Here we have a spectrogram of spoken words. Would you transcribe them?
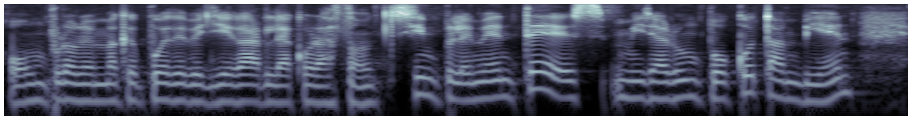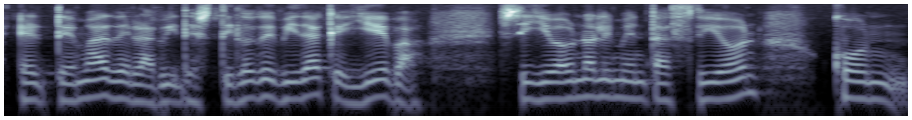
O un problema que puede llegarle a corazón. Simplemente es mirar un poco también el tema del estilo de vida que lleva. Si lleva una alimentación con,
